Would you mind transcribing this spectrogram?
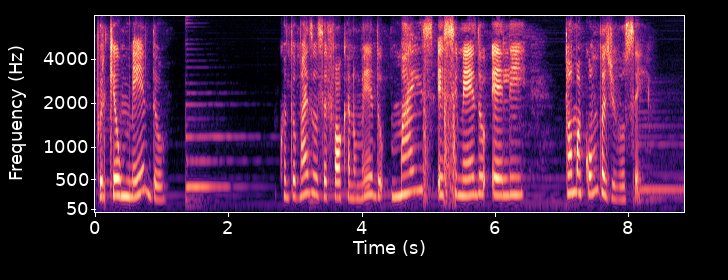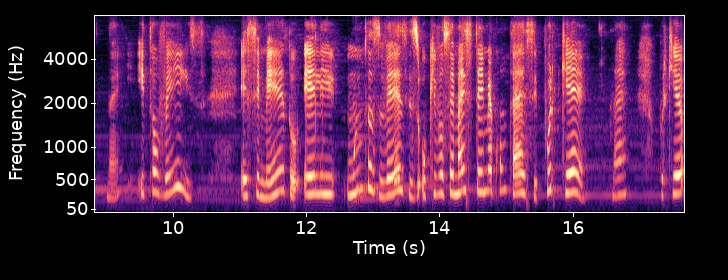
porque o medo quanto mais você foca no medo, mais esse medo ele toma conta de você, né? E talvez esse medo, ele muitas vezes o que você mais teme acontece. Por quê? Né? Porque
